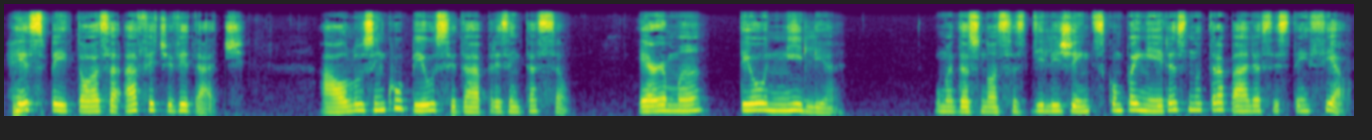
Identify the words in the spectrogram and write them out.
respeitosa afetividade. Aulus incumbiu-se da apresentação é a irmã Teonília, uma das nossas diligentes companheiras no trabalho assistencial.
